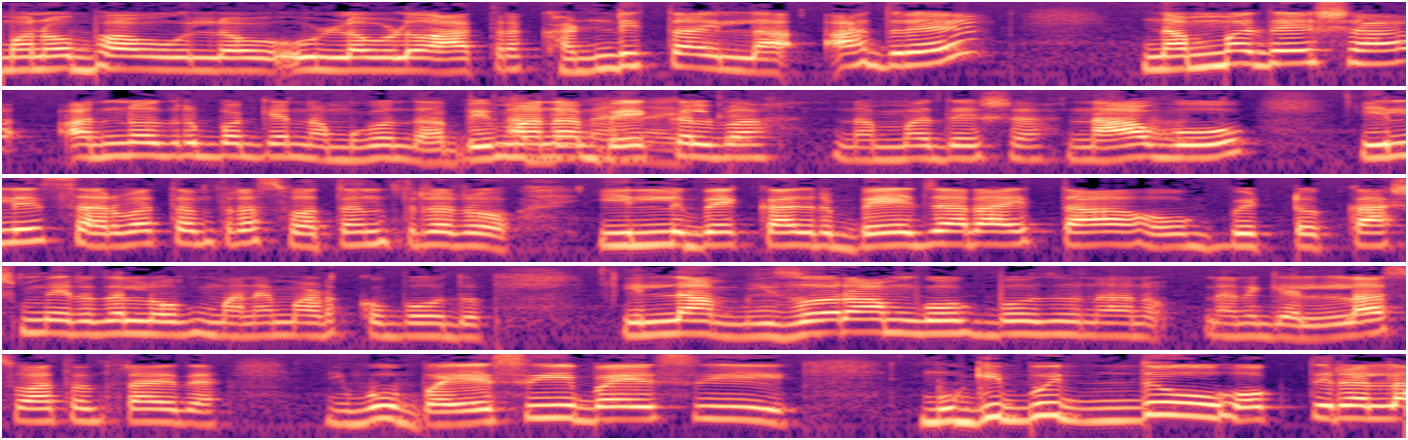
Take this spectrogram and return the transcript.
ಮನೋಭಾವ ಉಳ್ಳ ಉಳ್ಳವಳು ಆ ಥರ ಖಂಡಿತ ಇಲ್ಲ. ಆದರೆ ನಮ್ಮ ದೇಶ ಅನ್ನೋದ್ರ ಬಗ್ಗೆ ನಮಗೊಂದು ಅಭಿಮಾನ ಬೇಕಲ್ವಾ? ನಮ್ಮ ದೇಶ. ನಾವು ಇಲ್ಲಿ ಸರ್ವತಂತ್ರ ಸ್ವತಂತ್ರರು. ಇಲ್ಲಿ ಬೇಕಾದ್ರೆ ಬೇಜಾರಾಯ್ತಾ ಹೋಗ್ಬಿಟ್ಟು ಕಾಶ್ಮೀರದಲ್ಲಿ ಹೋಗಿ ಮನೆ ಮಾಡ್ಕೋಬಹುದು ಇಲ್ಲ ಮಿಜೋರಾಮ್ಗೆ ಹೋಗ್ಬೋದು ನಾನು. ನನಗೆಲ್ಲ ಸ್ವಾತಂತ್ರ್ಯ ಇದೆ. ನೀವು ಬಯಸಿ ಬಯಸಿ ಮುಗಿಬಿದ್ದು ಹೋಗ್ತಿರಲ್ಲ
